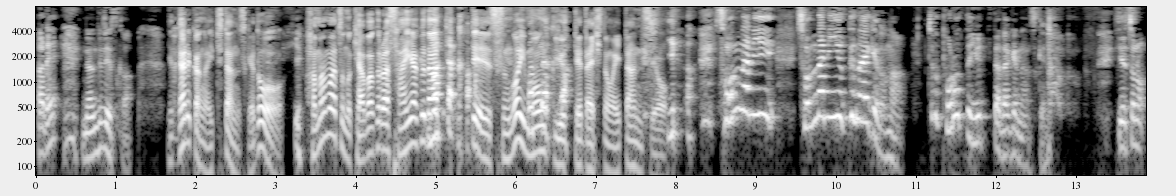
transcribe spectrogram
あれ？なんでですか？いや誰かが言ってたんですけどいや、浜松のキャバクラ最悪だってすごい文句言ってた人がいたんですよい。や、そんなに、そんなに言ってないけどな。ちょっとポロッと言ってただけなんですけど。いや、その、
